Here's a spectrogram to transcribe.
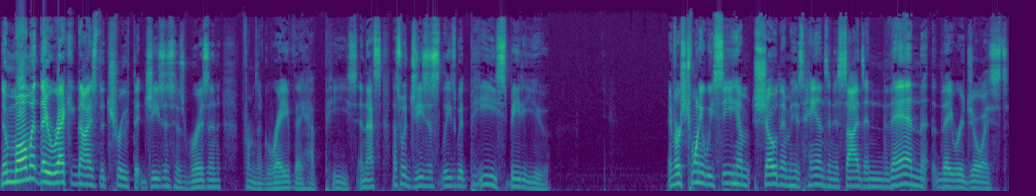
The moment they recognize the truth that Jesus has risen from the grave, they have peace. And that's, that's what Jesus leads with peace be to you. In verse 20, we see him show them his hands and his sides, and then they rejoiced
